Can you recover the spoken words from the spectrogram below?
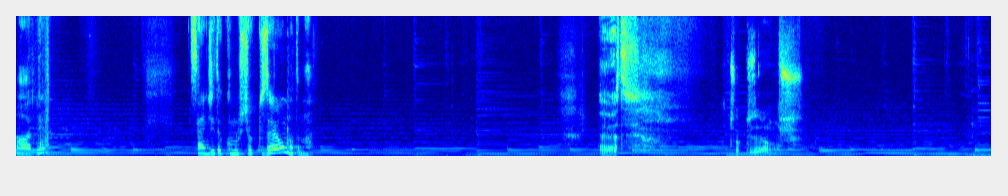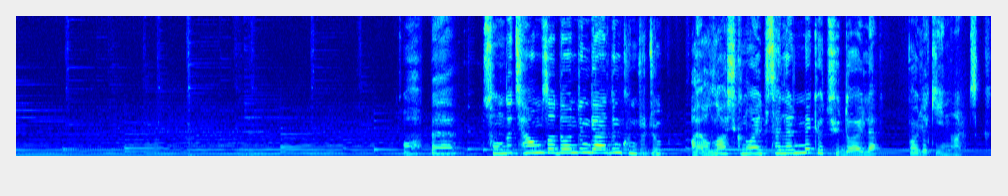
Abi. Sence de kumru çok güzel olmadı mı? Evet. Çok güzel olmuş. Oh be. Sonunda çağımıza döndün geldin kumrucum. Ay Allah aşkına o elbiselerin ne kötüydü öyle. Böyle giyin artık.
